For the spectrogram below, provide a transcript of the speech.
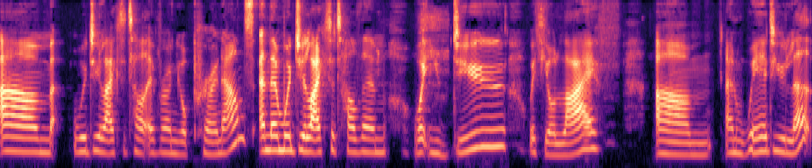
um, would you like to tell everyone your pronouns, and then would you like to tell them what you do with your life, um, and where do you live?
